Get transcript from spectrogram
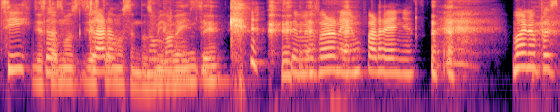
Sí, ya estamos, ya claro, estamos en 2020. No mames, sí. Se me fueron ahí un par de años. Bueno, pues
